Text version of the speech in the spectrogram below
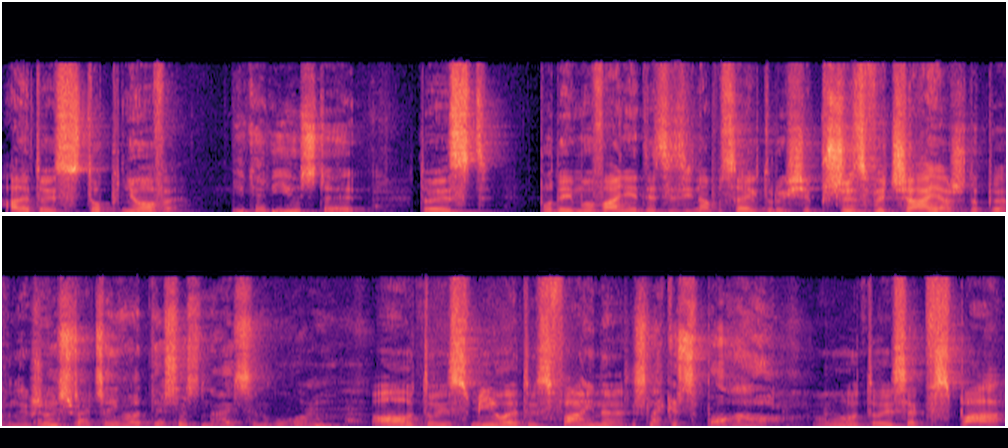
ale to jest stopniowe. You get used to it. To jest podejmowanie decyzji, na podstawie których się przyzwyczajasz do pewnych And you rzeczy. start saying, oh, this is nice and warm. O, to jest miłe, to jest fajne. It's like a spa. O, to jest jak w spa.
